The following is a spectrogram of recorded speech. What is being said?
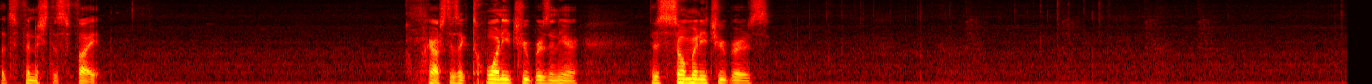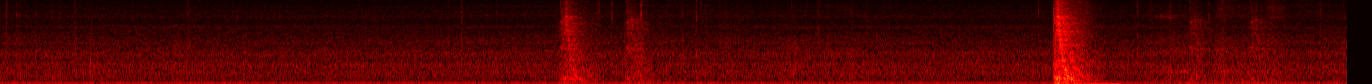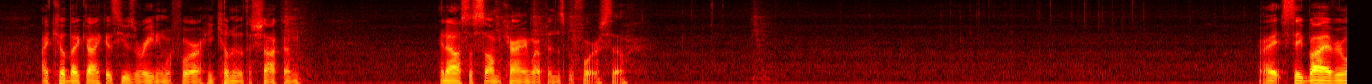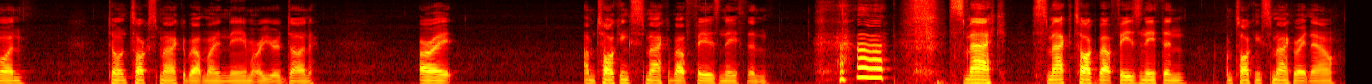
Let's finish this fight. Oh my gosh, there's like 20 troopers in here. There's so many troopers. I killed that guy because he was raiding before. He killed me with a shotgun. And I also saw him carrying weapons before, so... Alright, say bye, everyone. Don't talk smack about my name or you're done. Alright. I'm talking smack about FaZe Nathan. smack. Smack talk about FaZe Nathan. I'm talking smack right now.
